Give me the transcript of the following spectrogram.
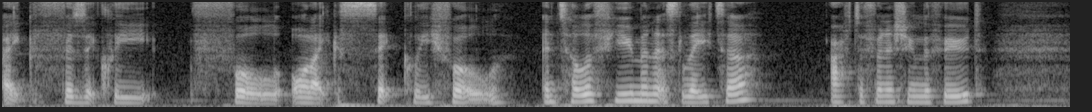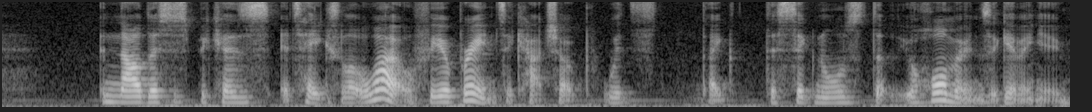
like physically full or like sickly full until a few minutes later after finishing the food. And now, this is because it takes a little while for your brain to catch up with like the signals that your hormones are giving you.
